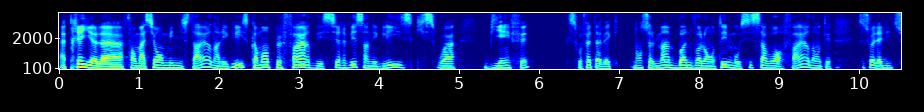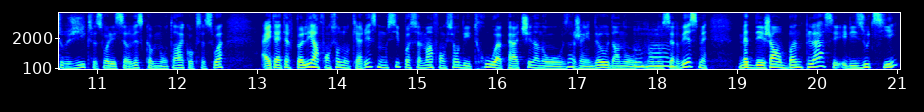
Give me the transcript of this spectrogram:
Après, il y a la formation au ministère dans l'Église. Comment on peut faire des services en Église qui soient bien faits, qui soient faits avec non seulement bonne volonté, mais aussi savoir-faire. Donc, que ce soit la liturgie, que ce soit les services communautaires, quoi que ce soit, à être interpellé en fonction de nos charismes aussi, pas seulement en fonction des trous à patcher dans nos agendas ou dans nos, dans nos Mhm. services, mais mettre des gens en bonne place et, et les outiller.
